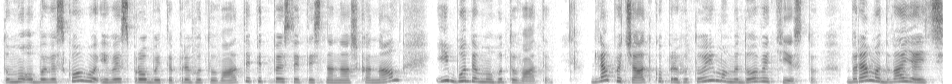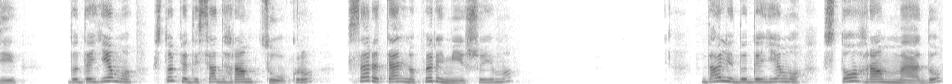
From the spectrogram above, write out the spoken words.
Тому обов'язково і ви спробуйте приготувати, підписуйтесь на наш канал і будемо готувати. Для початку приготуємо медове тісто. Беремо 2 яйці, додаємо 150 г цукру, все ретельно перемішуємо. Далі додаємо 100 г меду.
